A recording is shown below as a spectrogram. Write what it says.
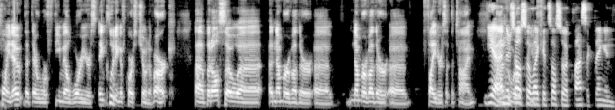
point out that there were female warriors, including, of course, Joan of Arc, uh, but also uh, a number of other uh, number of other uh, fighters at the time. Yeah, and there's were- also like it's also a classic thing in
